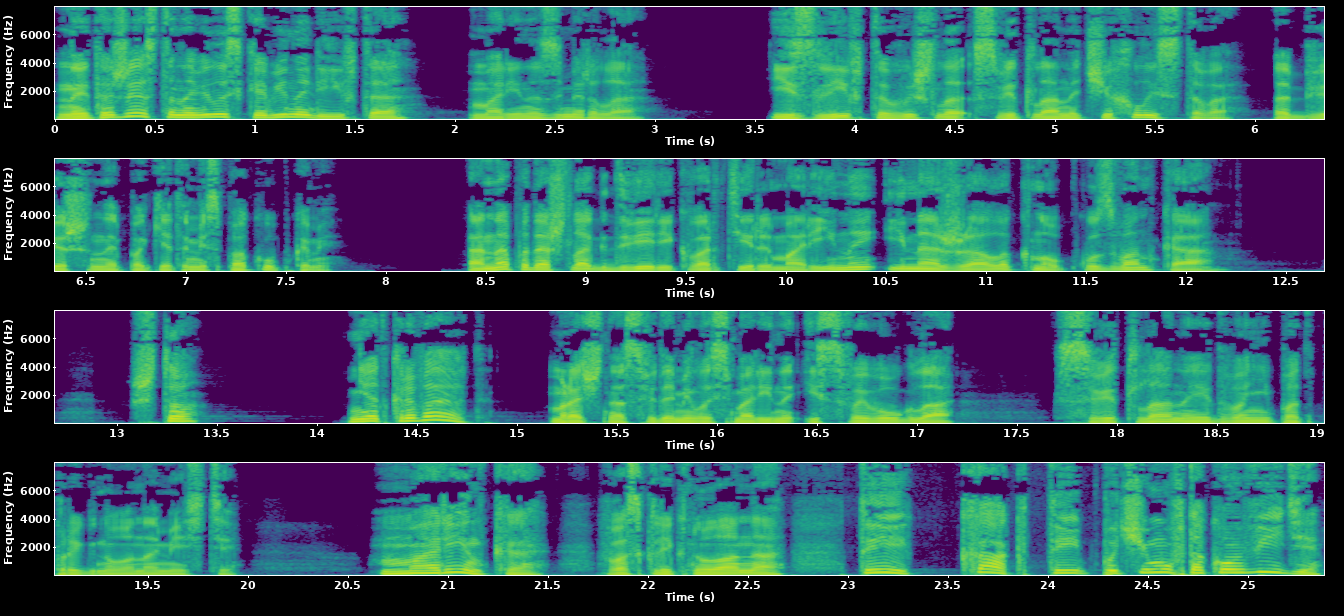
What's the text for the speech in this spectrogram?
На этаже остановилась кабина лифта. Марина замерла. Из лифта вышла Светлана Чехлыстова, обвешанная пакетами с покупками. Она подошла к двери квартиры Марины и нажала кнопку звонка. «Что? Не открывают?» — мрачно осведомилась Марина из своего угла. Светлана едва не подпрыгнула на месте. «Маринка!» — воскликнула она. «Ты как? Ты почему в таком виде?»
